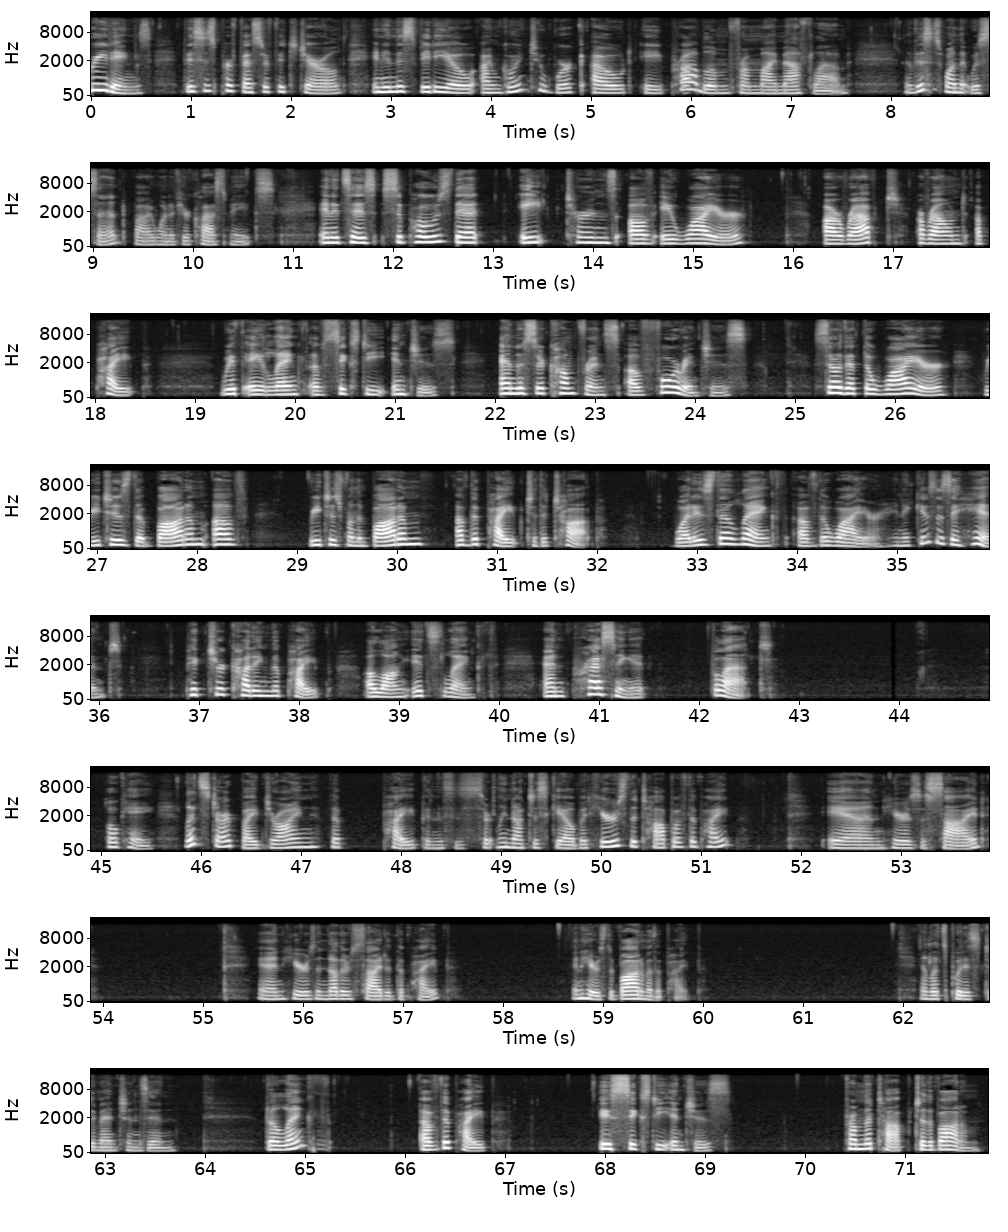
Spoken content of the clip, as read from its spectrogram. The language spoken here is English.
Greetings, this is Professor Fitzgerald and in this video I'm going to work out a problem from my math lab. Now, this is one that was sent by one of your classmates and it says suppose that eight turns of a wire are wrapped around a pipe with a length of 60 inches and a circumference of 4 inches so that the wire reaches the bottom of reaches from the bottom of the pipe to the top. What is the length of the wire? And it gives us a hint. Picture cutting the pipe along its length and pressing it flat. Okay, let's start by drawing the pipe, and this is certainly not to scale, but here's the top of the pipe, and here's a side, and here's another side of the pipe. And here's the bottom of the pipe. And let's put its dimensions in. The length of the pipe is 60 inches from the top to the bottom.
